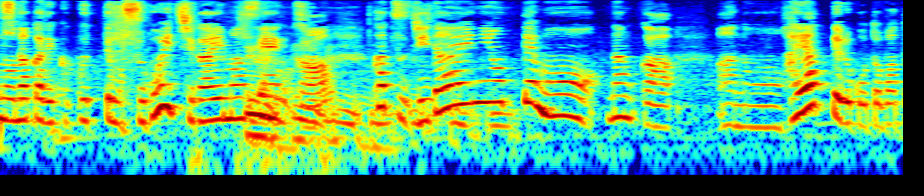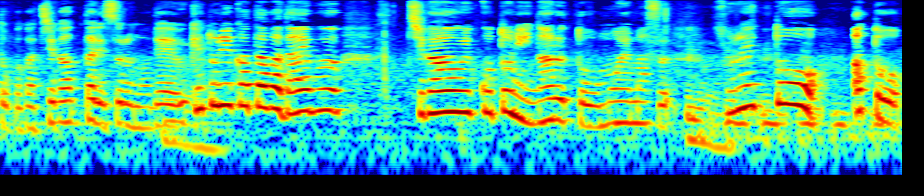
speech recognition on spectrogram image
の中でくくってもすごい違いませんか、うんかつ時代によってもなんかあの流行ってる言葉とかが違ったりするので、うん。受け取り方がだいぶ違うことになると思います。それとあと,、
